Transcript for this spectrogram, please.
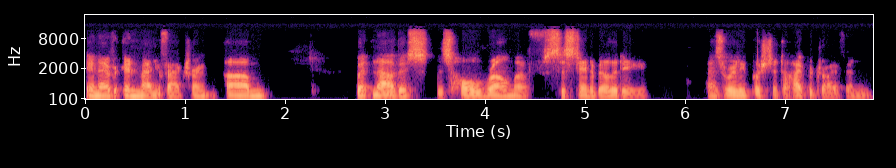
in every, in manufacturing. Um, but now this this whole realm of sustainability has really pushed into hyperdrive, and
